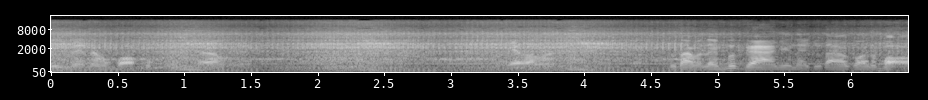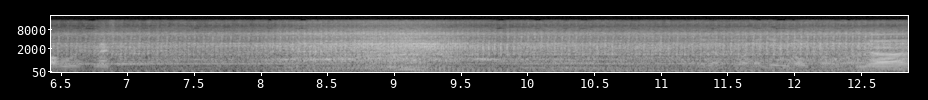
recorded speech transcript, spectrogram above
Kim này nó không bỏ cục này thấy không đẹp không ạ chúng ta phải lên bước ga như này chúng ta coi nó bỏ không này, này. Đây Nhớ.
